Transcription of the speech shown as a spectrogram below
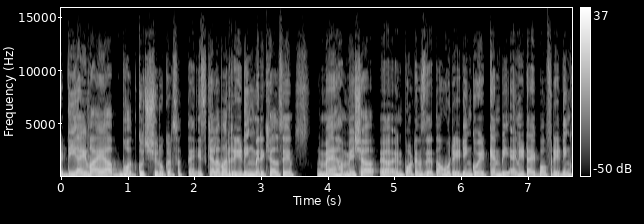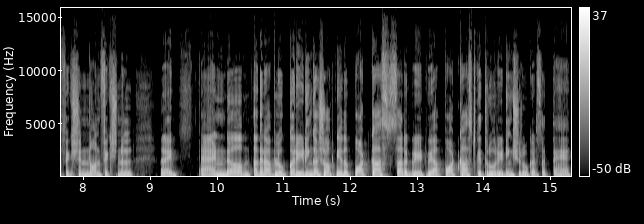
डी आप बहुत कुछ शुरू कर सकते हैं। इसके अलावा रीडिंग मेरे ख्याल से मैं हमेशा इंपॉर्टेंस देता हूँ रीडिंग को। It can be any type of reading fiction non fictional right and अगर आप लोग का रीडिंग का शौक नहीं है तो podcast are a great way आप पॉडकास्ट के थ्रू रीडिंग शुरू कर सकते हैं।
